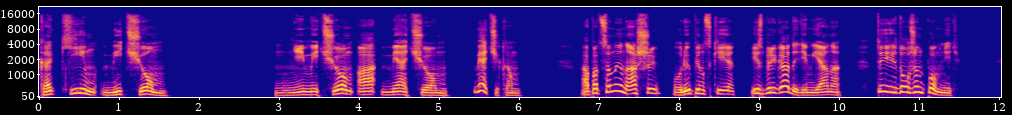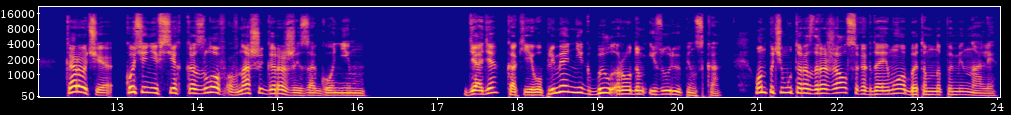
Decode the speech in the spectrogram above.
Каким мечом? Не мечом, а мячом. Мячиком. А пацаны наши, урюпинские, из бригады Демьяна. Ты их должен помнить. Короче, к осени всех козлов в наши гаражи загоним. Дядя, как и его племянник, был родом из Урюпинска. Он почему-то раздражался, когда ему об этом напоминали.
